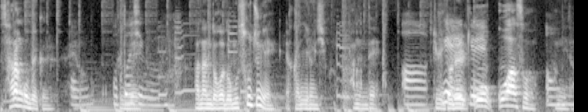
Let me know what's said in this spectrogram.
사랑 고백을 어, 어떤 근데- 식으로? 아 난 너가 너무 소중해 약간 이런 식으로 하는데 아, 좀 이거를 이게 꼬, 꼬아서 어. 합니다.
